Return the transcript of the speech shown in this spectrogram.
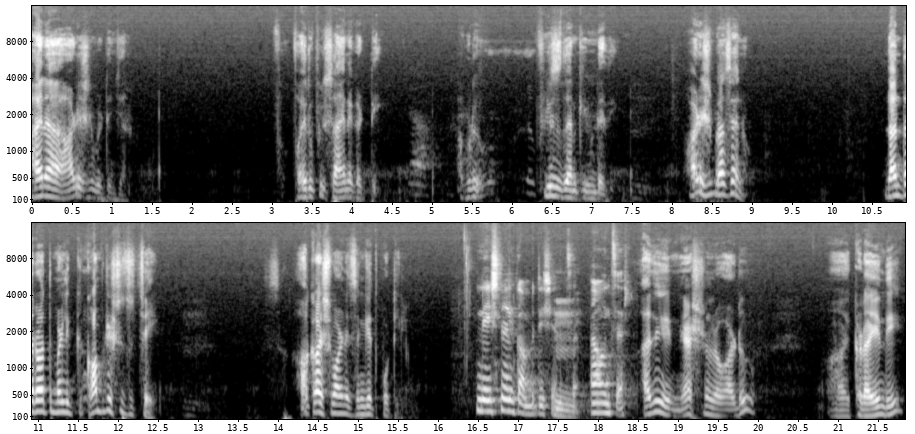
ఆయన ఆడిషన్ పెట్టించారు. ఫైవ్ రూపీస్ ఆయన కట్టి. అప్పుడు ఫీజు దానికి ఉండేది. ఆడిషన్ పాస్ అయ్యాను దాని తర్వాత మళ్ళీ కాంపిటీషన్స్ వచ్చాయి. ఆకాశవాణి సంగీత పోటీలు. National competition sir. అవును సార్. అది నేషనల్ అవార్డు ఇక్కడ అయింది.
